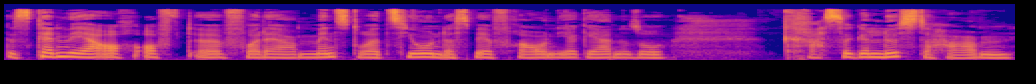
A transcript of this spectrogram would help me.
Das kennen wir ja auch oft äh, vor der Menstruation, dass wir Frauen ja gerne so krasse Gelüste haben.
